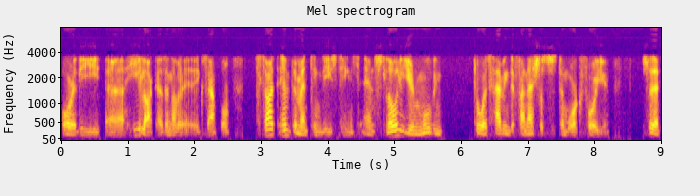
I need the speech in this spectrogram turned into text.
or the uh, HELOC as another example, start implementing these things, and slowly you're moving towards having the financial system work for you. So that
